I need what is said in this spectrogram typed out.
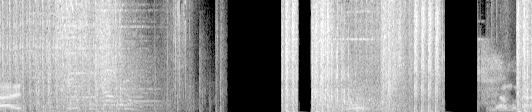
ายหมด แล้วหมดแล้ว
